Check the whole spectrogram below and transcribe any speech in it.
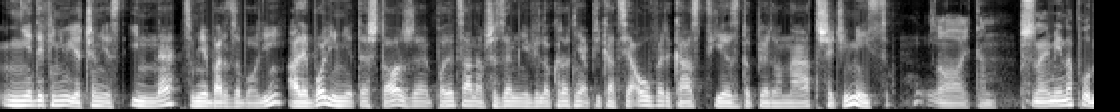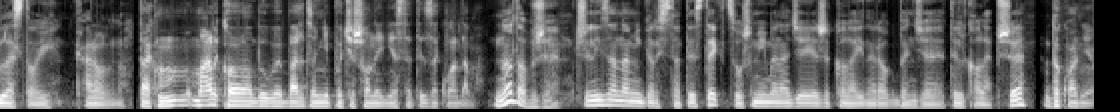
nie definiuje, czym jest inne, co mnie bardzo boli, ale boli mnie też to, że polecana przeze mnie wielokrotnie aplikacja Overcast jest dopiero na trzecim miejscu. Oj, tam przynajmniej na pudle stoi Karol. No. Tak, Marko byłby bardzo niepocieszony, niestety zakładam. no dobrze, czyli za nami garść statystyk. Cóż, miejmy nadzieję, że kolejny rok będzie tylko lepszy. Dokładnie.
